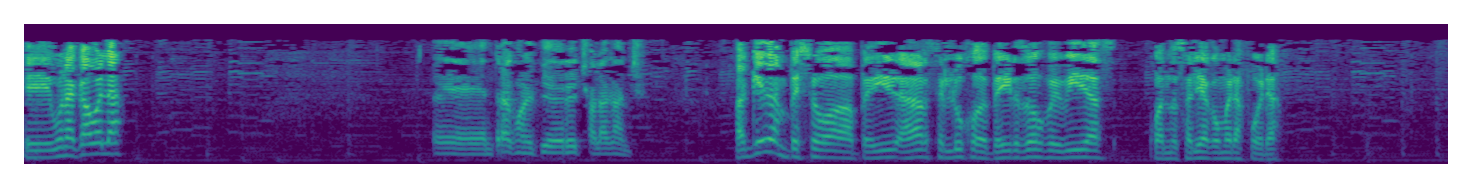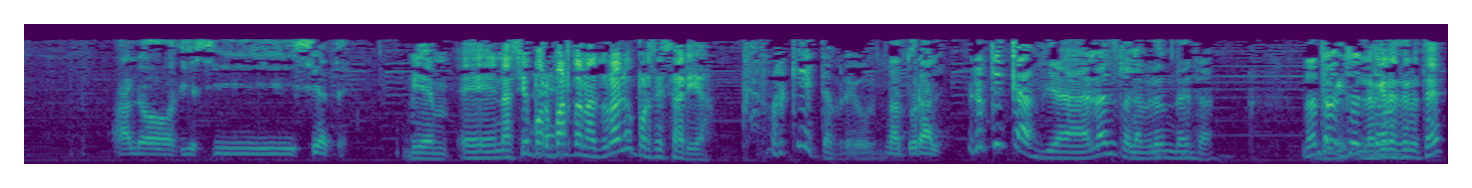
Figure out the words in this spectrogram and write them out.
Eh, ¿Una cábala? Eh, entrar con el pie derecho a la cancha. ¿A qué edad empezó a pedir, a darse el lujo de pedir dos bebidas cuando salía a comer afuera? A los 17, Bien. Eh, ¿Nació por parto natural o por cesárea? ¿Por qué esta pregunta? natural. ¿Pero qué cambia? Lanza la pregunta esta. No, ¿Lo, yo- quiere hacer usted?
